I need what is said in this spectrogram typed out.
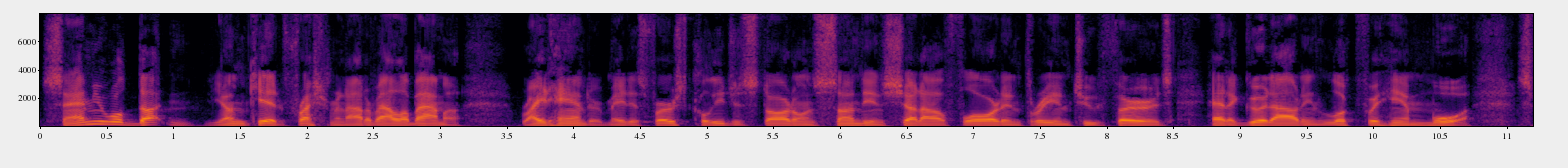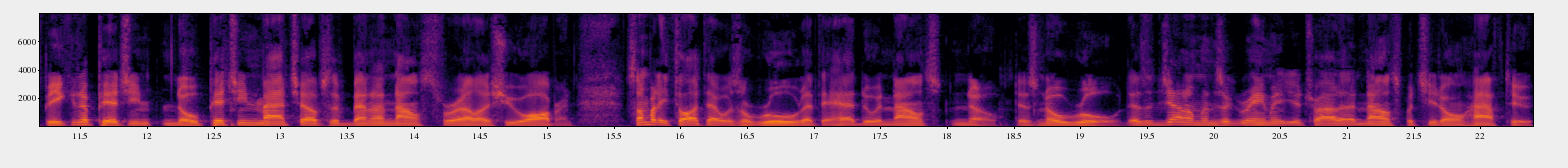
Samuel Dutton, young kid, freshman out of Alabama, right hander, made his first collegiate start on Sunday and shut out Florida in three and two thirds. Had a good outing. Look for him more. Speaking of pitching, no pitching matchups have been announced for LSU Auburn. Somebody thought that was a rule that they had to announce. No, there's no rule. There's a gentleman's agreement you try to announce, but you don't have to.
